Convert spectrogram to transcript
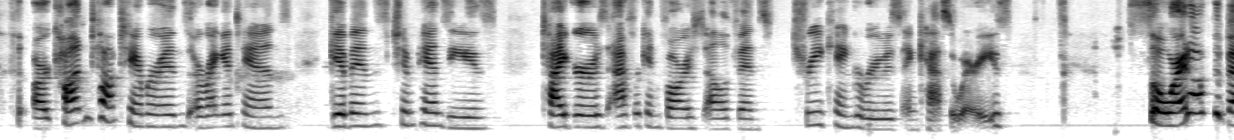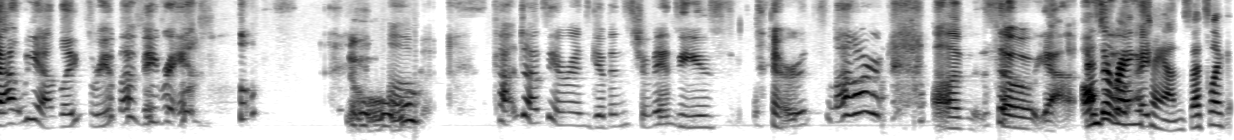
are cotton-topped tamarins, orangutans, gibbons, chimpanzees, tigers, African forest elephants, tree kangaroos, and cassowaries. So right off the bat, we have like three of my favorite animals. No. Um, cotton-topped tamarins, gibbons, chimpanzees. Hurts my heart. Um, so yeah. and Also, I- orangutans. that's like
